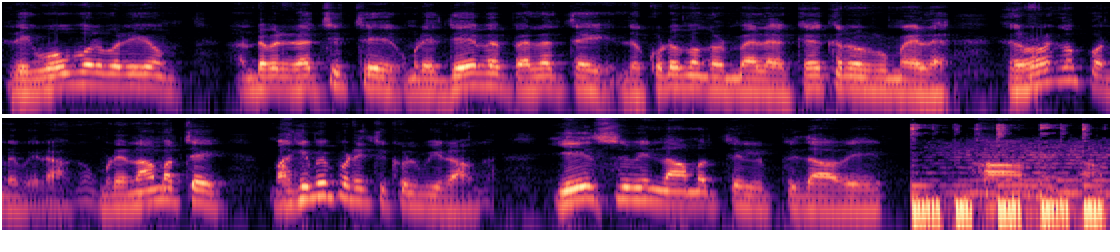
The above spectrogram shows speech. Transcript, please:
இன்றைக்கு ஒவ்வொருவரையும் அண்டவரை ரசித்து உங்களுடைய தேவ பலத்தை இந்த குடும்பங்கள் மேலே கேட்குறவர்கள் மேலே இறங்க பண்ணுவீராங்க உங்களுடைய நாமத்தை மகிமைப்படுத்திக் கொள்வீராங்க இயேசுவின் நாமத்தில் பிதாவே ஆமென்.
